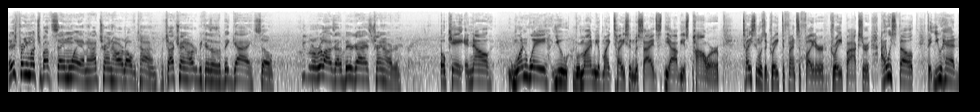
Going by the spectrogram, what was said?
It's pretty much about the same way. I mean, I train hard all the time, which I train harder because I was a big guy. So people don't realize that a bigger guy has to train harder. Okay, and now one way you remind me of Mike Tyson, besides the obvious power, Tyson was a great defensive fighter, great boxer. I always felt that you had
